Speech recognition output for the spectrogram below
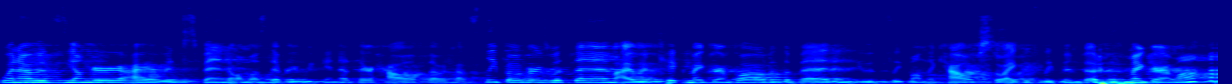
When I was younger, I would spend almost every weekend at their house. I would have sleepovers with them. I would kick my grandpa out of the bed, and he would sleep on the couch so I could sleep in bed with my grandma.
